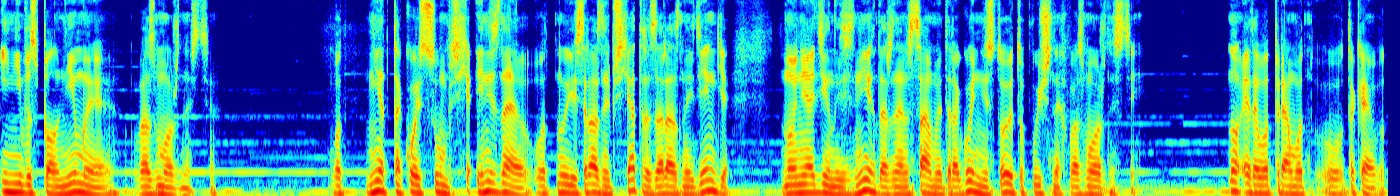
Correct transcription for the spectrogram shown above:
и невосполнимые возможности. Вот нет такой суммы. Я не знаю, вот, ну, есть разные психиатры за разные деньги, но ни один из них, даже, наверное, самый дорогой, не стоит упущенных возможностей. Ну, это вот прям вот, вот такая вот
